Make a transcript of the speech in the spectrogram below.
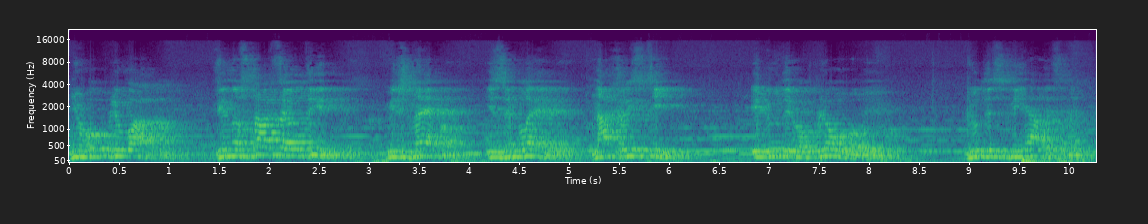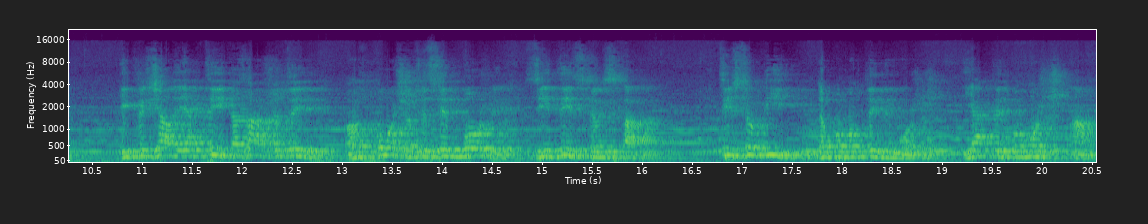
в нього плювали. Він остався один між небом і землею на хресті. І люди опльовували його. Люди сміялися над ним. І кричали, як ти, казав, що ти Господь, що ти син Божий, зійди з Христа. Ти собі допомогти не можеш. Як ти поможеш нам?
